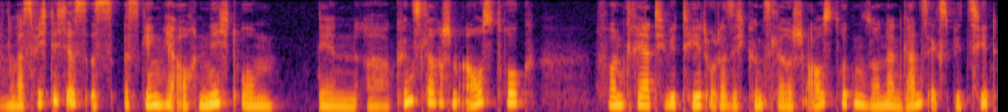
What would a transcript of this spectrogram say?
was wichtig ist, ist, es ging hier auch nicht um den äh, künstlerischen Ausdruck von Kreativität oder sich künstlerisch ausdrücken, sondern ganz explizit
